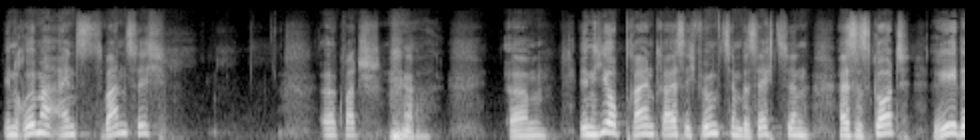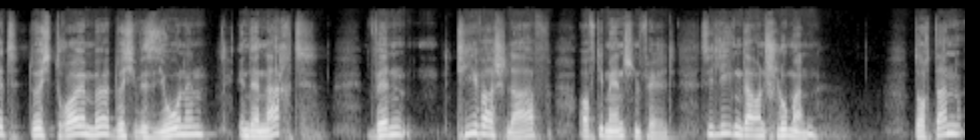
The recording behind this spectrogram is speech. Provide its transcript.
in Römer 1,20, äh, Quatsch, ähm, in Hiob 33, 15 bis 16 heißt es, Gott redet durch Träume, durch Visionen in der Nacht, wenn tiefer Schlaf auf die Menschen fällt. Sie liegen da und schlummern. Doch dann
